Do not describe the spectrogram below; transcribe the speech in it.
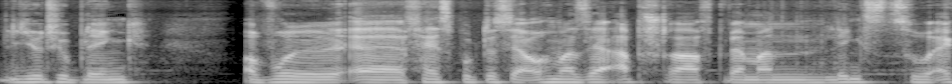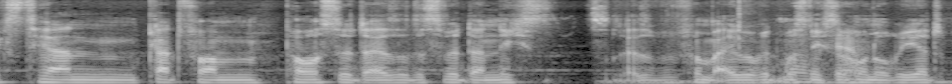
YouTube-Link. Obwohl äh, Facebook das ja auch immer sehr abstraft, wenn man Links zu externen Plattformen postet. Also das wird dann nicht, also vom Algorithmus nicht so Okay. honoriert.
